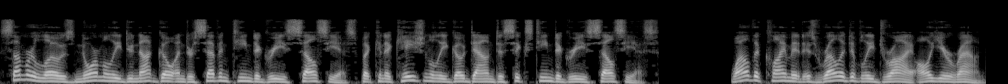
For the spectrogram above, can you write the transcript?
Summer lows normally do not go under 17 degrees Celsius but can occasionally go down to 16 degrees Celsius. While the climate is relatively dry all year round,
